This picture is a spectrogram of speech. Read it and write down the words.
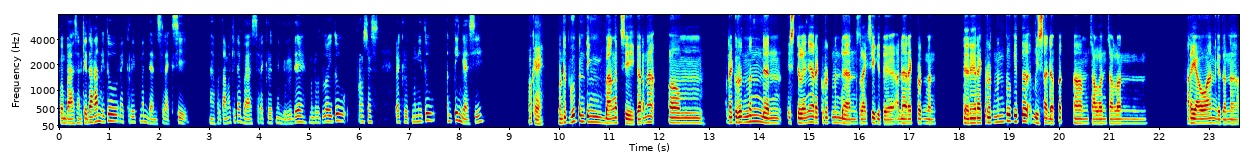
Pembahasan kita kan itu rekrutmen dan seleksi. Nah pertama kita bahas rekrutmen dulu deh. Menurut lo itu proses rekrutmen itu penting gak sih? Oke, menurut gue penting banget sih karena um, rekrutmen dan istilahnya rekrutmen dan seleksi gitu ya. Ada rekrutmen. Dari rekrutmen tuh kita bisa dapat um, calon-calon karyawan gitu. Nah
